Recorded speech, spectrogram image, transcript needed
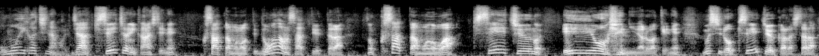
思いがちなのよ。じゃあ寄生虫に関してね、腐ったものってどうなのさって言ったら、その腐ったものは寄生虫の栄養源になるわけね。むしろ寄生虫からしたら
